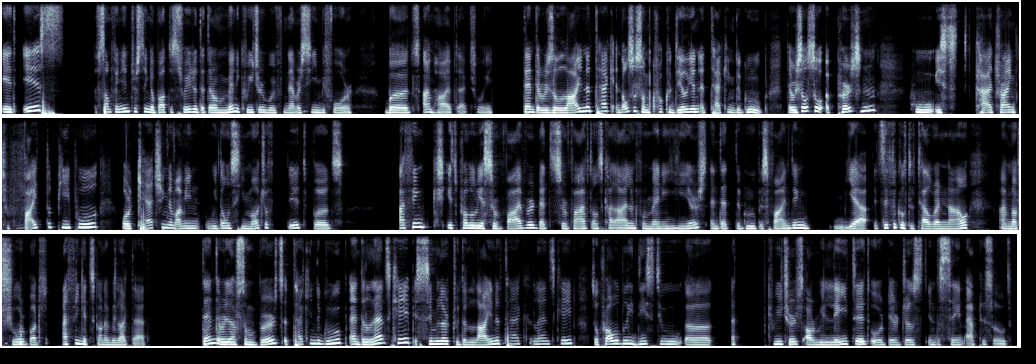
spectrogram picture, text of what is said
It is something interesting about this trailer that there are many creatures we've never seen before, but I'm hyped actually. Then there is a lion attack and also some crocodilian attacking the group. There is also a person who is trying to fight the people or catching them. I mean, we don't see much of it, but I think it's probably a survivor that survived on Skull Island for many years and that the group is finding. Yeah, it's difficult to tell right now. I'm not sure, but I think it's gonna be like that. Then there are some birds attacking the group, and the landscape is similar to the lion attack landscape. So probably these two uh, creatures are related, or they're just in the same episode.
